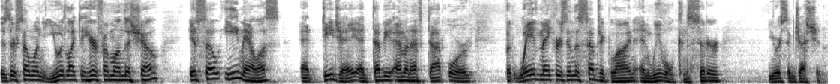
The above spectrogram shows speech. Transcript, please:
Is there someone you would like to hear from on this show? If so, email us at dj at WMNF.org. Put Wavemakers in the subject line and we will consider your suggestion.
